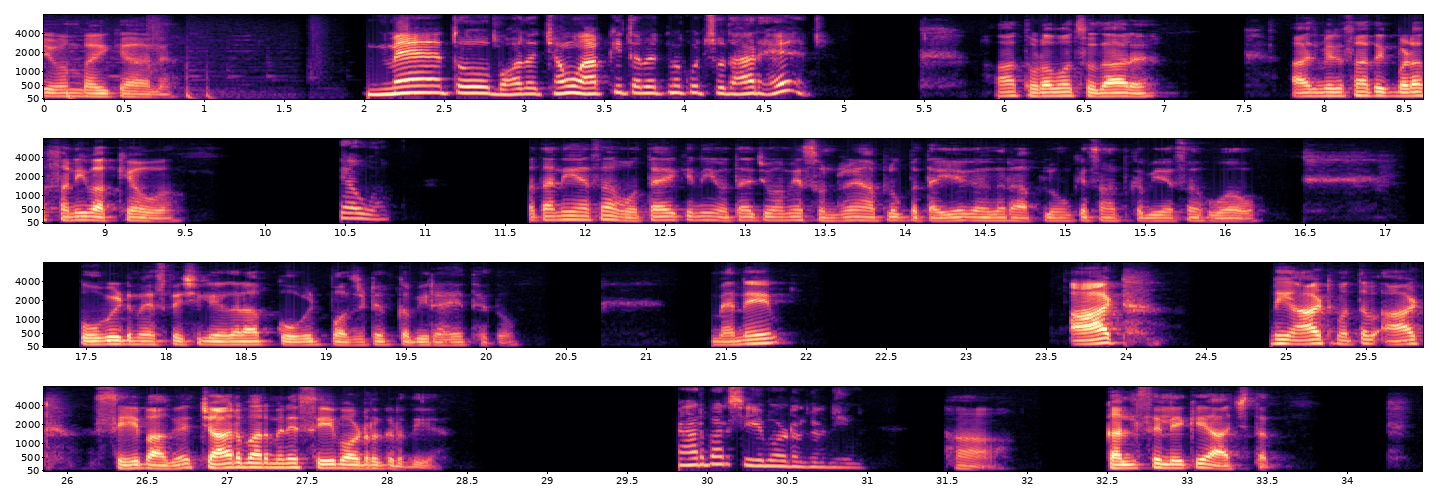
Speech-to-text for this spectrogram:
शिवम भाई क्या हाल है? मैं तो बहुत अच्छा हूँ। आपकी तबीयत में कुछ सुधार है? हाँ थोड़ा बहुत सुधार है। आज मेरे साथ एक बड़ा फनी वाक्य हुआ। क्या हुआ? पता नहीं ऐसा होता है कि नहीं होता है जो हमें सुन रहे हैं आप लोग बताइएगा अगर आप लोगों के साथ कभी ऐसा हुआ हो। कोविड में स्पेशली अगर आप कोविड पॉजिटिव कभी रहे थे तो। मैंने आठ नहीं आठ मतलब आठ सेब आ गए। चार बार मैंने सेब ऑर्डर कर दिए चार बार सेब ऑर्डर कर दिए हाँ कल से लेके आज तक।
